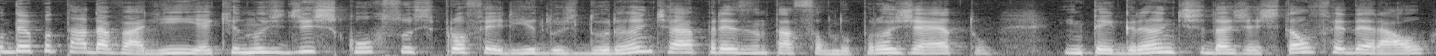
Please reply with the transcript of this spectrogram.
O deputado avalia que nos discursos proferidos durante a apresentação do projeto, integrantes da gestão federal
